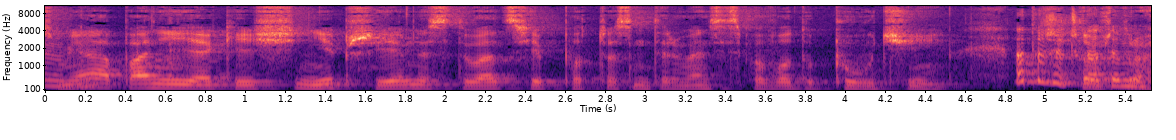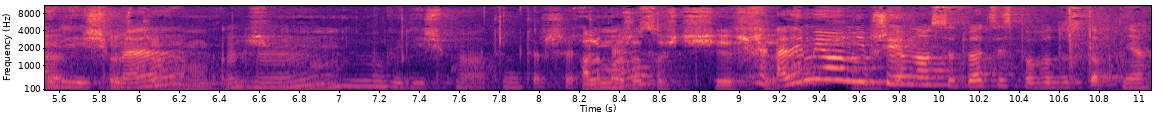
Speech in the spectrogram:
Czy miała Pani jakieś nieprzyjemne sytuacje podczas interwencji z powodu płci? A troszeczkę o tym trochę, mówiliśmy. Trochę mówiliśmy. Mhm. mówiliśmy o tym troszeczkę. Ale może coś Ci się jeszcze... Ale miałam nieprzyjemną sytuację z powodu stopnia.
